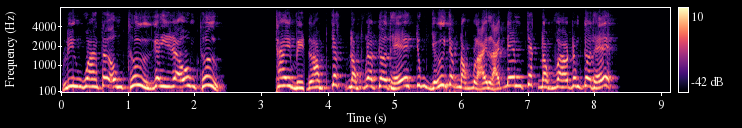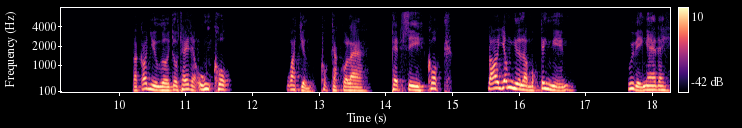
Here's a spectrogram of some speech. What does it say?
Liên quan tới ung thư, gây ra ung thư. Thay vì lọc chất độc ra cơ thể, chúng giữ chất độc lại lại đem chất độc vào trong cơ thể. Và có nhiều người tôi thấy là uống coke qua chừng Coca-Cola, Pepsi, Coke. Đó giống như là một cái nghiện. Quý vị nghe đây.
